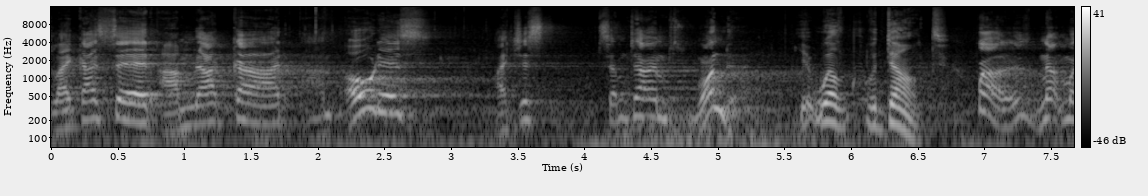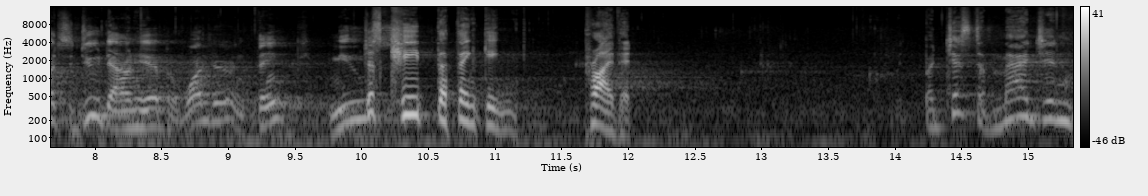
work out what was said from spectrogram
like I said, I'm not God. I'm Otis. I just sometimes wonder. Yeah, well, well, don't. Well, there's not much to do down here but wonder and think, muse. Just keep the thinking private. But just imagine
